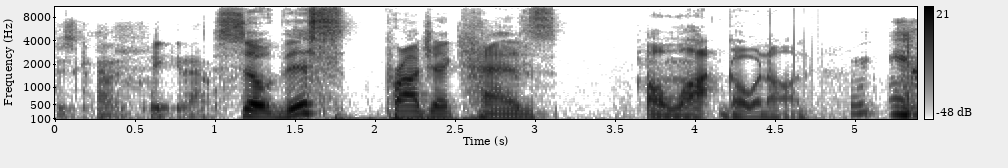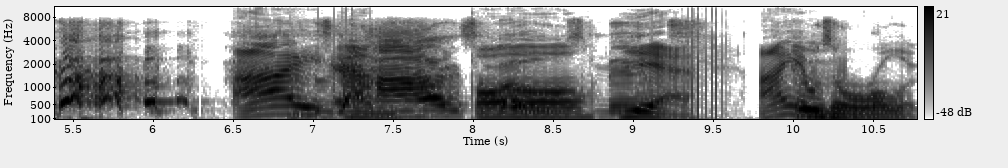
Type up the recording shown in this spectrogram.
Just kind of take it out. So this project has a lot going on. I am highs, all. lows. Yeah. I am. It was a roller.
